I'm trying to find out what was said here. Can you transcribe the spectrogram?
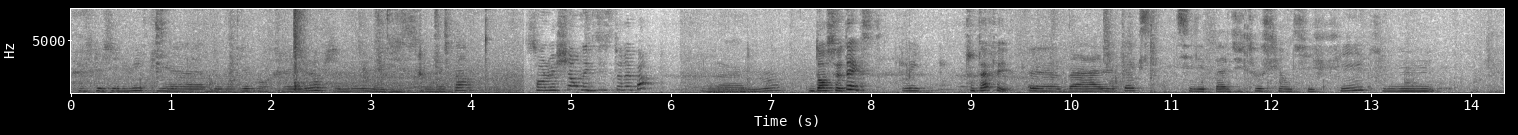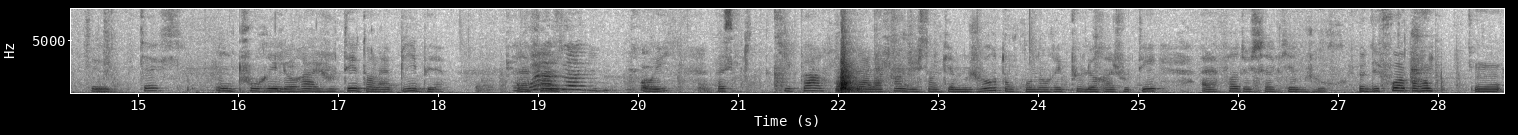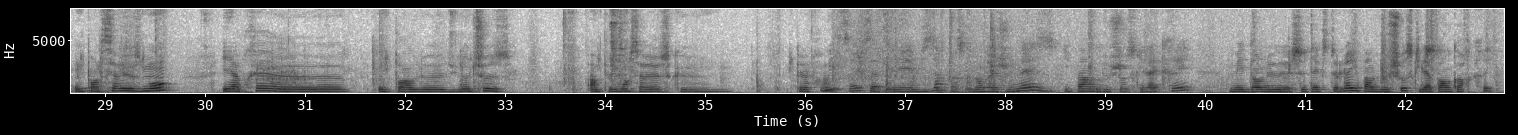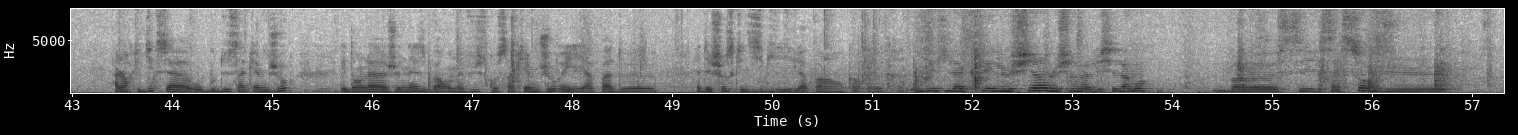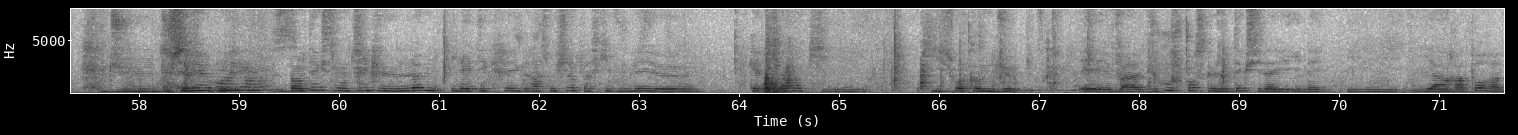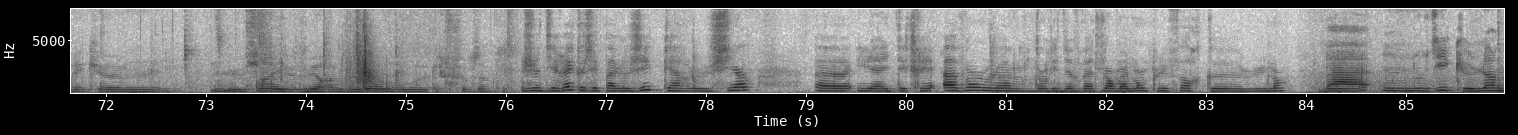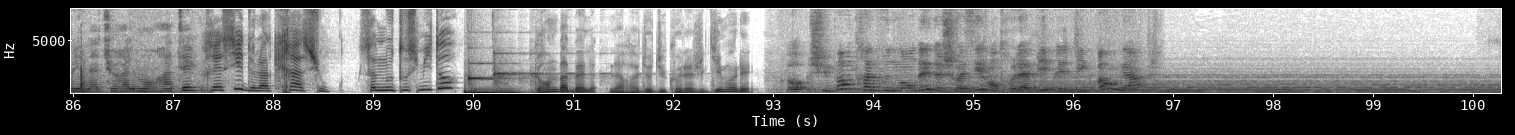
parce que c'est lui qui a demandé pour créer l'homme, sinon il n'existerait pas. Sans le chien, on n'existerait pas Bah non. Dans ce texte Oui. Tout à fait. Euh, bah, le texte, il n'est pas du tout scientifique. C'est le texte, on pourrait le rajouter dans la Bible. On pourrait rajouter dans la Bible. Oui, parce qu'il parle qu'on est à la fin du cinquième jour, donc on aurait pu le rajouter à la fin du cinquième jour. Des fois, par exemple, on, on parle sérieusement et après, euh, on parle d'une autre chose, un peu moins sérieuse que, que la phrase. Oui, c'est vrai que ça fait bizarre parce que dans la Genèse, il parle de choses qu'il a créées, mais dans le, ce texte-là, il parle de choses qu'il n'a pas encore créées. Alors qu'il dit que c'est au bout du cinquième jour, et dans la Genèse, bah, on a vu jusqu'au cinquième jour et il n'y a pas de. Il y a des choses qu'il dit qu'il n'a pas encore euh, créées. Dès qu'il a créé le chien, le chien a léché la main. Bah, c'est, ça sort du, du, du sérieux quoi. Dans le texte, on dit que l'homme, il a été créé grâce au chien parce qu'il voulait euh, quelqu'un qui, qui soit comme Dieu. Et bah, du coup, je pense que le texte, il, a, il, a, il, il y a un rapport avec euh, le chien est le meilleur ami de l'homme ou euh, quelque chose comme ça. Je dirais que c'est pas logique car le chien, euh, il a été créé avant l'homme, donc il devrait être normalement plus fort que l'humain. Bah, on nous dit que l'homme est naturellement raté. Récit de la création. Sommes-nous tous mythos? Grande Babel, la radio du collège Guy Mollet. Bon, je suis pas en train de vous demander de choisir entre la Bible et le Big Bang, hein.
